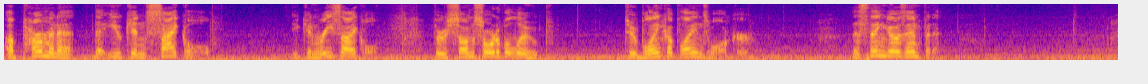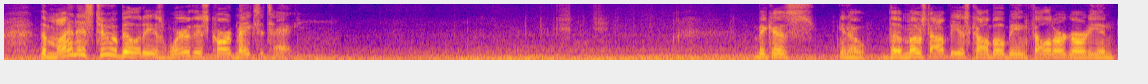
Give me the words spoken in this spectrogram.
a permanent that you can cycle, you can recycle through some sort of a loop to blink a planeswalker, this thing goes infinite. The minus two ability is where this card makes its hay. Because, you know, the most obvious combo being Felidar Guardian.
